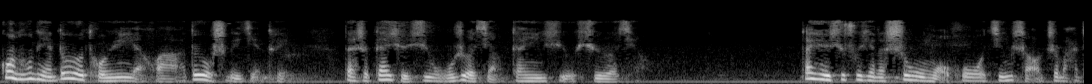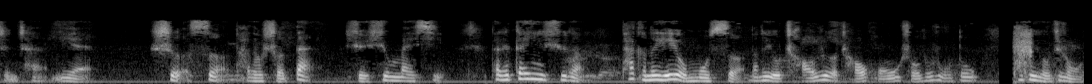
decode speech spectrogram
共同点都有头晕眼花，都有视力减退。但是肝血虚无热象，肝阴虚有虚热象。肝血虚出现的视物模糊、精少、芝麻震颤、面涩涩，它都舌淡。血虚脉细，但是肝阴虚的，它可能也有目色，那它有潮热、潮红、手足蠕动，它会有这种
